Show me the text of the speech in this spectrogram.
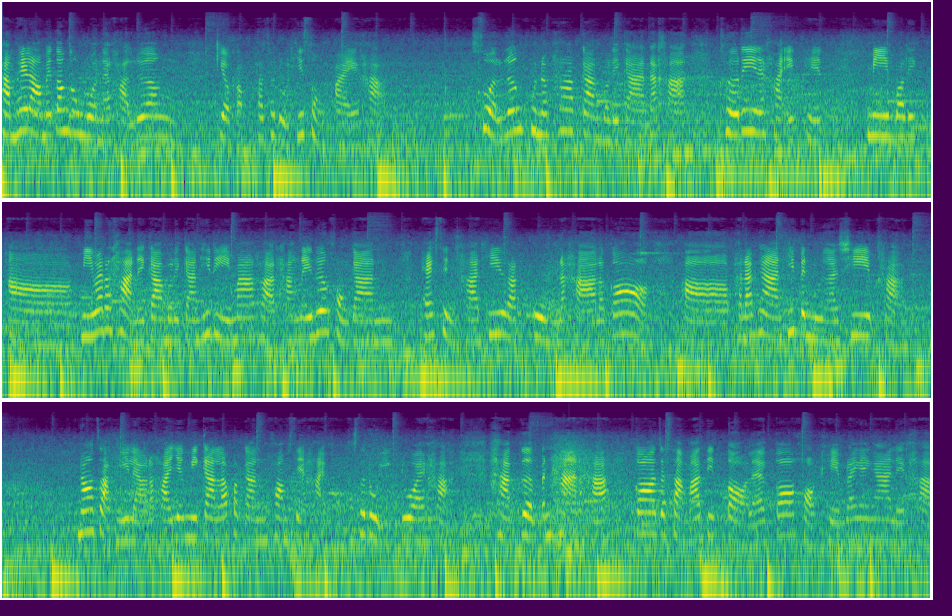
ทำให้เราไม่ต้องกังวลนะคะเรื่องเกี่ยวกับพัสดุที่ส่งไปค่ะ ส่วนเรื่องคุณภาพการบริการนะคะเคอรี่นะคะเอ็กเพสมีบริมีมาตรฐานในการบริการที่ดีมากค่ะ ทั้งในเรื่องของการแพ็คสินค้าที่รัดกุมนะคะ แล้วก็พนักงานที่เป็นมืออาชีพค่ะ นอกจากนี้แล้วนะคะ ยังมีการรับประกันความเสียหายของพัสดุอีกด้วยค่ะ หากเกิดปัญหานะคะ ก็จะสามารถติดต่อและก็ขอเคลมได้ง่าย ๆ เลยค่ะ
